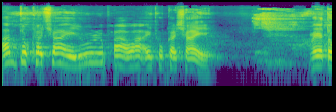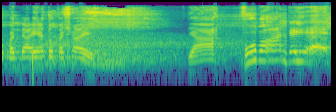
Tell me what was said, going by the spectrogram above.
อัมตกกระชัยรู้หรือเปล่าว่าไอ้ตกกระชัยไม่ได้ตกบันไดนะตกกระชัยอย่าฟูบอลใจเย็น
